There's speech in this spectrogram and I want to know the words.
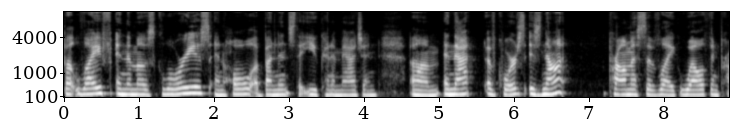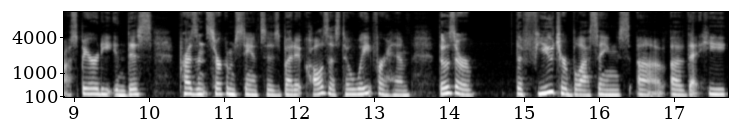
but life in the most glorious and whole abundance that you can imagine. Um, and that, of course, is not promise of like wealth and prosperity in this present circumstances, but it calls us to wait for Him. Those are the future blessings uh, of that He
